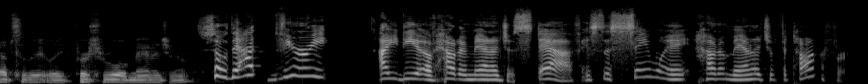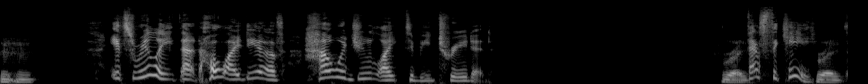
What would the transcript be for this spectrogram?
Absolutely. First rule of management. So that very idea of how to manage a staff is the same way how to manage a photographer. Mm-hmm. It's really that whole idea of how would you like to be treated? Right. That's the key. Right.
